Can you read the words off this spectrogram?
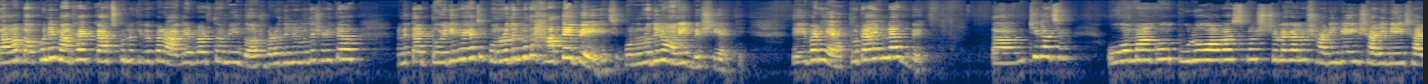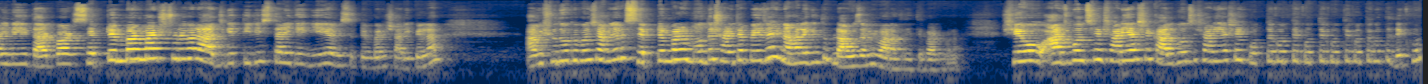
তো আমার তখনই মাথায় কাজ করল কি ব্যাপার, আগের বার তো আমি দশ বারো দিনের মধ্যে শাড়িটা মানে তার তৈরি হয়ে গেছে, পনেরো দিনের মধ্যে হাতে পেয়ে গেছি, পনেরো দিনে অনেক বেশি আর কি। তো এবারে এত টাইম লাগবে? তা ঠিক আছে। ও মা গো, পুরো আগস্ট মাস চলে গেল, শাড়ি নেই শাড়ি নেই শাড়ি নেই। তারপর সেপ্টেম্বর মাস চলে গেল, আজকে তিরিশ তারিখে গিয়ে আমি সেপ্টেম্বরে শাড়ি পেলাম। আমি শুধু ওকে বলছি, আমি যেন সেপ্টেম্বরের মধ্যে শাড়িটা পেয়ে যাই, নাহলে কিন্তু ব্লাউজ আমি বানাতে দিতে পারব না। সেও আজ বলছে, শাড়ি আসে, কাল বলছে শাড়ি আসে। করতে করতে করতে করতে করতে করতে দেখুন,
